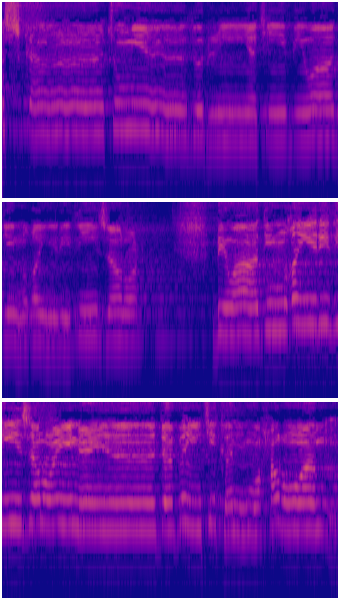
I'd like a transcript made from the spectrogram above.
أسكنت من ذريتي بواد غير ذي زرع. بواد غير ذي زرع عند بيتك المحرم.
